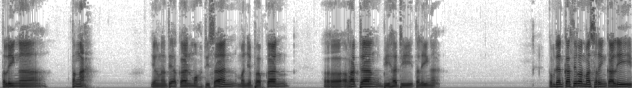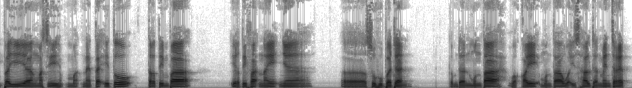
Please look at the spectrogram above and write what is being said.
telinga tengah yang nanti akan muhdisan menyebabkan uh, radang biha di telinga. Kemudian kathiron mas kali bayi yang masih netek itu tertimpa irtifa naiknya uh, suhu badan. Kemudian muntah, wakai, muntah, wa ishal, dan mencret.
